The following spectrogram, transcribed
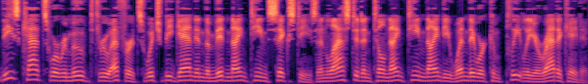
These cats were removed through efforts which began in the mid-1960s and lasted until 1990 when they were completely eradicated.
